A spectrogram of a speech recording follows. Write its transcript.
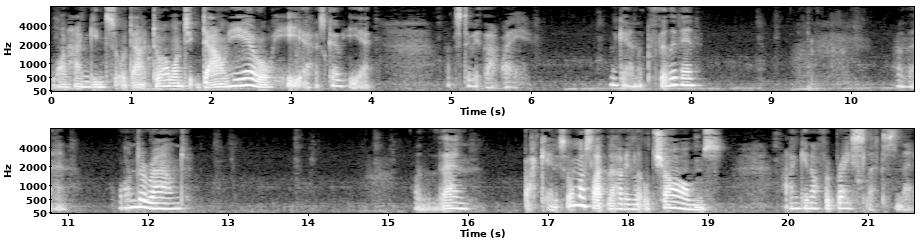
one hanging sort of down. Do I want it down here or here? Let's go here. Let's do it that way. Again, look, fill it in. And then wander around. And then back in. It's almost like they're having little charms hanging off a bracelet, isn't it?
